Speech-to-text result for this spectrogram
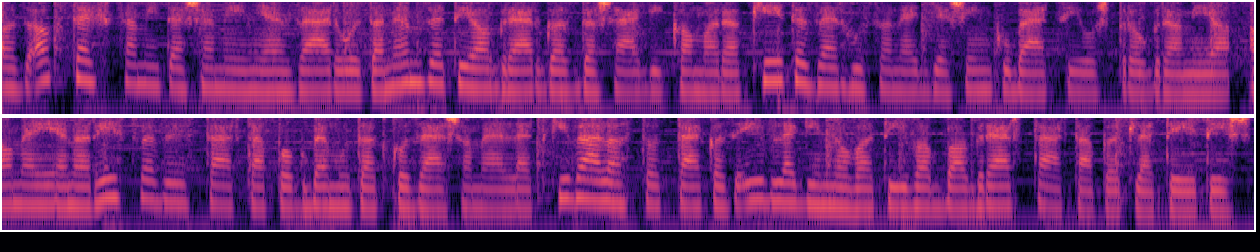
Az Actex Summit eseményen zárult a Nemzeti Agrárgazdasági Kamara 2021-es inkubációs programja, amelyen a résztvevő startupok bemutatkozása mellett kiválasztották az év leginnovatívabb agrár startup ötletét is.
